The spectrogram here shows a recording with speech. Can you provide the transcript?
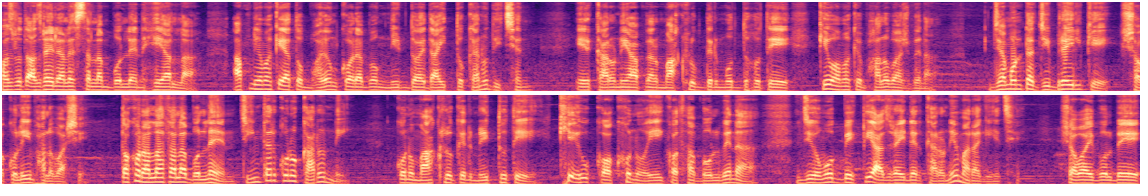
হজরত আজরাইল আলাইসাল্লাম বললেন, হে আল্লাহ, আপনি আমাকে এত ভয়ঙ্কর এবং নির্দয় দায়িত্ব কেন দিচ্ছেন? এর কারণে আপনার মাখলুকদের মধ্য হতে কেউ আমাকে ভালোবাসবে না। যেমনটা জিব্রাইলকে সকলেই ভালোবাসে। তখন আল্লাহ তালা বললেন, চিন্তার কোনো কারণ নেই। কোনো মাখলুকের মৃত্যুতে কেউ কখনো এই কথা বলবে না যে অমুক ব্যক্তি আজরাইলের কারণে মারা গিয়েছে। সবাই বলবে,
